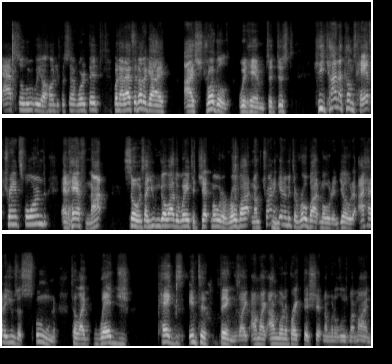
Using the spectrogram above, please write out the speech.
absolutely 100% worth it. But now that's another guy I struggled with him to just, he kind of comes half transformed and half not. So it's like you can go either way to jet mode or robot. And I'm trying to Mhm. get him into robot mode. And yo, I had to use a spoon to like wedge pegs into things. Like I'm like, I'm going to break this shit and I'm going to lose my mind.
